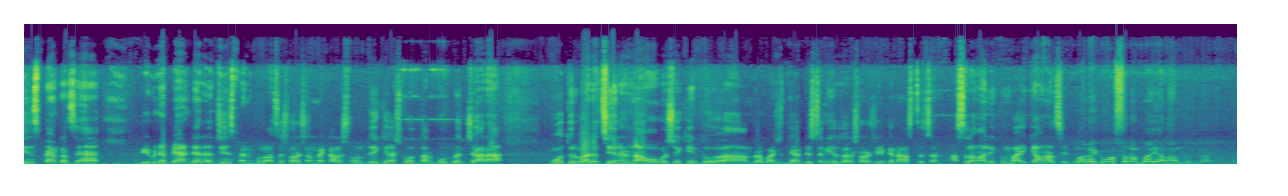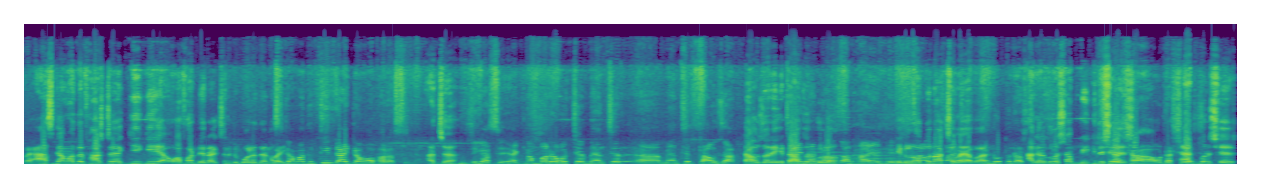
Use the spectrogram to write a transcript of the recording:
জিন্স প্যান্ট আছে হ্যাঁ? বিভিন্ন ব্র্যান্ডের জিন্স প্যান্টগুলো আছে, সরাসরি আমরা কালেকশনগুলো দেখে আসব। তার পূর্বে যারা মতুর বাইরে চেনেন না অবশ্যই কিন্তু আমরা বাসাতে অ্যাড্রেসটা নিয়ে যারা সরাসরি এখানে আসতে চান। আসসালামু আলাইকুম ভাই কেমন আছেন? ওয়ালাইকুম আসসালাম ভাই আলহামদুলিল্লাহ আলহামদুলিল্লাহ। ভাই আজকে আমাদের ফার্স্টে কি কি অফার দিয়ে রাখছেন একটু বলে দেন ভাই। আজকে আমাদের তিনটা আইটেম অফার আছে। আচ্ছা। ঠিক আছে এক নম্বরে হচ্ছে ম্যানসের ম্যানসের ট্রাউজার ট্রাউজার এই ট্রাউজারগুলো? হ্যাঁ, এগুলো নতুন আছে ভাই আবার? নতুন আছে আগেরগুলো সব বিক্রি শেষ? হ্যাঁ ওটা শেষ। শেষ?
